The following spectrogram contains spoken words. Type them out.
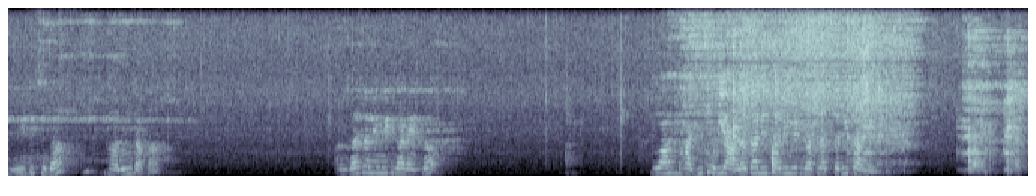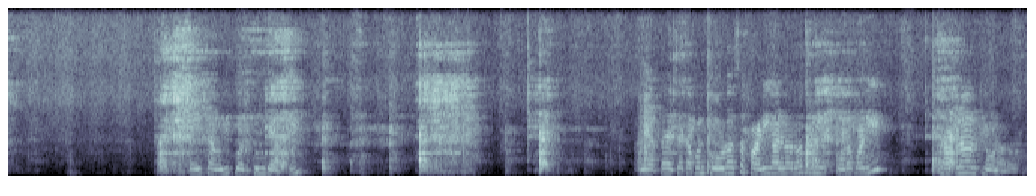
मीठ सुद्धा घालून टाका. अंदाजाने मीठ घालायचं. किंवा भाजी थोडी आळत आली तरी मीठ घातलं तरी चालेल. आता ही चांगली परतून घ्यायची. आणि आता ह्याच्यात आपण थोडंसं पाणी घालणार आहोत आणि थोडं पाणी झाकणावर ठेवणार आहोत.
